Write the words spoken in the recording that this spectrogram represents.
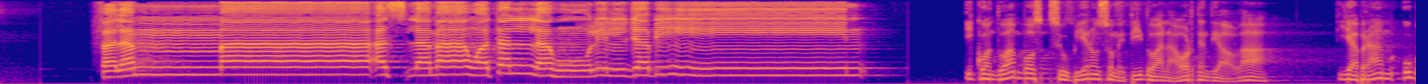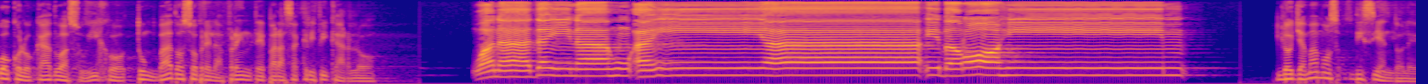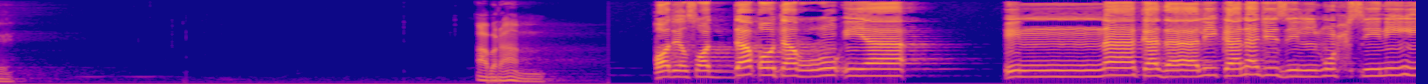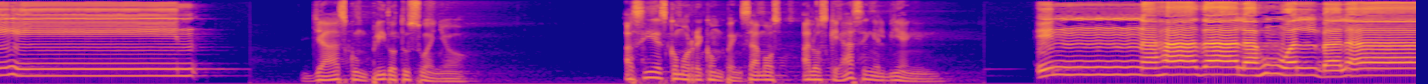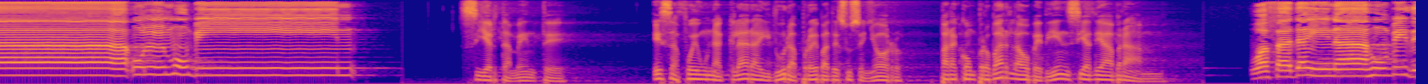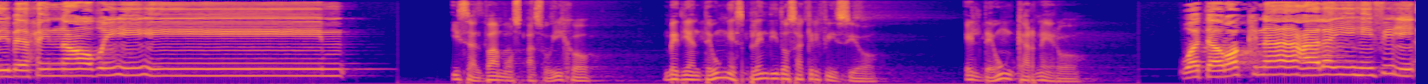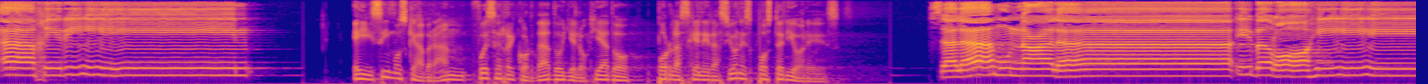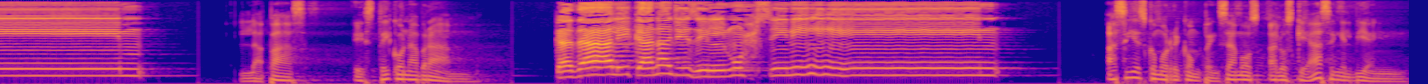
Y cuando ambos se hubieron sometido a la orden de Allah y Abraham hubo colocado a su hijo tumbado sobre la frente para sacrificarlo. Lo llamamos diciéndole, Abraham, انا كذلك نجزي المحسنين Ya has cumplido tu sueño. Así es como recompensamos a los que hacen el bien. ان هذا لهو البلاء المبين Ciertamente esa fue una clara y dura prueba de su Señor para comprobar la obediencia de Abraham. Y salvamos a su hijo mediante un espléndido sacrificio, el de un carnero. E hicimos que Abraham fuese recordado y elogiado por las generaciones posteriores. La paz esté con Abraham. Así es como recompensamos a los que hacen el bien.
